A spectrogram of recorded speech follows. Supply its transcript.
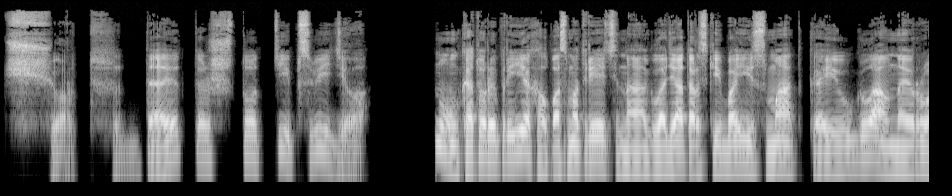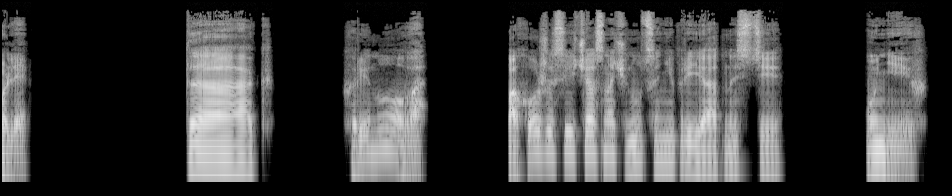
Черт, да это что тип с видео? Ну, который приехал посмотреть на гладиаторские бои с маткой в главной роли. Так, хреново. Похоже, сейчас начнутся неприятности. У них.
